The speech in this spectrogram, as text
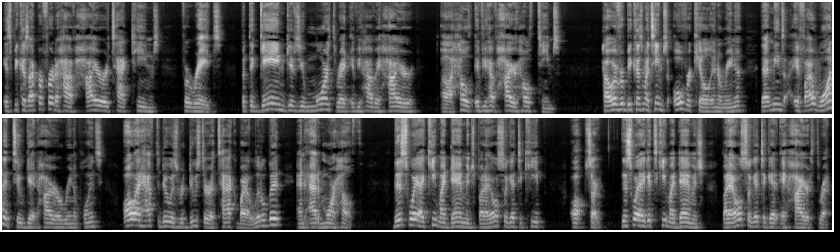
is because I prefer to have higher attack teams for raids. But the game gives you more threat if you have a higher uh, health if you have higher health teams. However, because my team's overkill in arena, that means if I wanted to get higher arena points, all I'd have to do is reduce their attack by a little bit and add more health. This way I keep my damage, but I also get to keep oh sorry. This way I get to keep my damage, but I also get to get a higher threat.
